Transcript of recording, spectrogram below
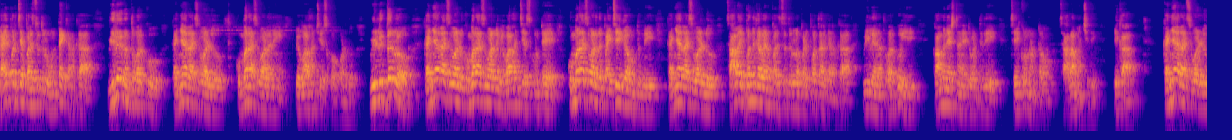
గాయపరిచే పరిస్థితులు ఉంటాయి కనుక వీలైనంత వరకు కన్యారాశి వాళ్ళు కుంభరాశి వాళ్ళని వివాహం చేసుకోకూడదు. వీళ్ళిద్దరిలో కన్యారాశి వాళ్ళు కుంభరాశి వాళ్ళని వివాహం చేసుకుంటే కుంభరాశి వాళ్ళది పైచేయిగా ఉంటుంది. కన్యారాశి వాళ్ళు చాలా ఇబ్బందికరమైన పరిస్థితుల్లో పడిపోతారు కనుక వీలైనంత వరకు ఈ కాంబినేషన్ అనేటువంటిది చేయకుండా ఉండటం చాలా మంచిది. ఇక కన్యారాశి వాళ్ళు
